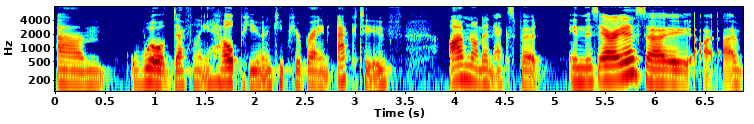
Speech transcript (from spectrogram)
um, will definitely help you and keep your brain active. I'm not an expert in this area, so I, I,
